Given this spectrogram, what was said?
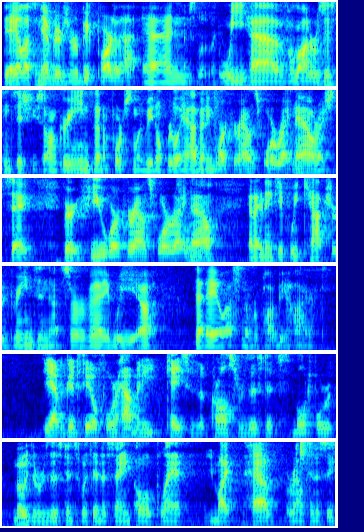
the ALS inhibitors are a big part of that. And Absolutely. we have a lot of resistance issues on greens that unfortunately we don't really have any workarounds for right now, or I should say, very few workarounds for right sure. now. And I think if we captured greens in that survey, we uh, that ALS number probably be higher. Do you have a good feel for how many cases of cross resistance, multiple modes of resistance within the same POA plant you might have around Tennessee?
